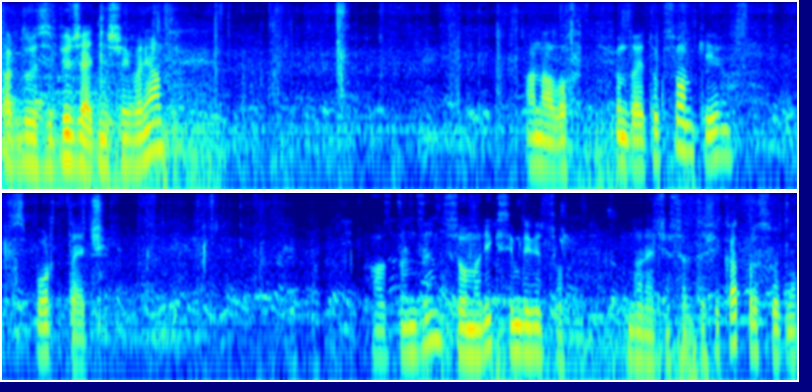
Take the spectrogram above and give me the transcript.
Так, друзі, бюджетніший варіант. Аналог Hyundai Tucson Kia Sportage. Газ бензин, 7 рік, 7900. До речі, сертифікат присутній.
